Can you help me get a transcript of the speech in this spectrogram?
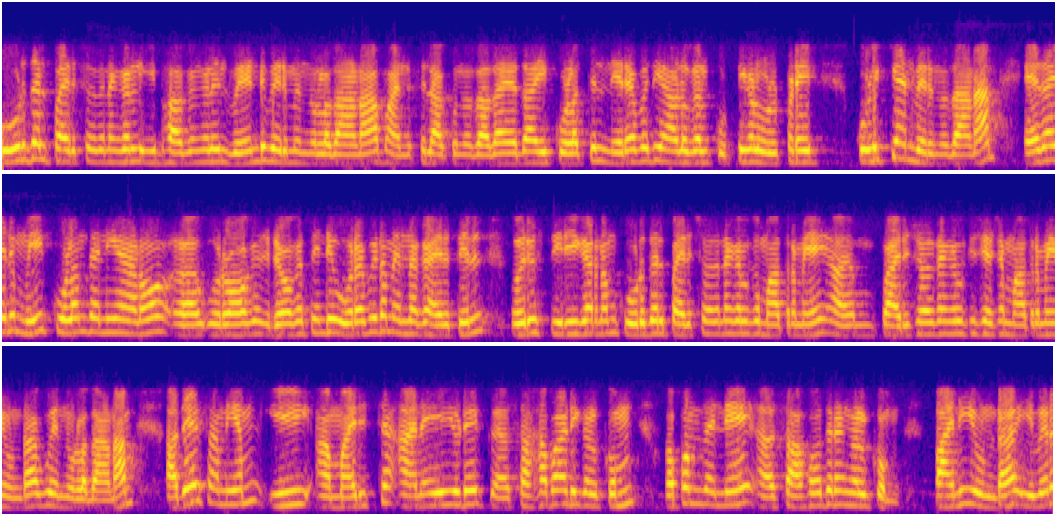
കൂടുതൽ പരിശോധനകൾ ഈ ഭാഗങ്ങളിൽ വേണ്ടിവരുമെന്നുള്ളതാണ് മനസ്സിലാക്കുന്നത്. അതായത് ഈ കുളത്തിൽ നിരവധി ആളുകൾ കുട്ടികൾ ഉൾപ്പെടെ കുളിക്കാൻ വരുന്നതാണ്. ഏതായാലും ഈ കുളം തന്നെയാണോ രോഗ രോഗത്തിന്റെ ഉറവിടം എന്ന കാര്യത്തിൽ ഒരു സ്ഥിരീകരണം കൂടുതൽ പരിശോധനകൾക്ക് മാത്രമേ പരിശോധനകൾക്ക് ശേഷം മാത്രമേ ഉണ്ടാകൂ എന്നുള്ളതാണ്. അതേസമയം ഈ മരിച്ച അനയയുടെ സഹപാഠികൾക്കും ഒപ്പം തന്നെ സഹോദരങ്ങൾക്കും പനിയുണ്ട്. ഇവർ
